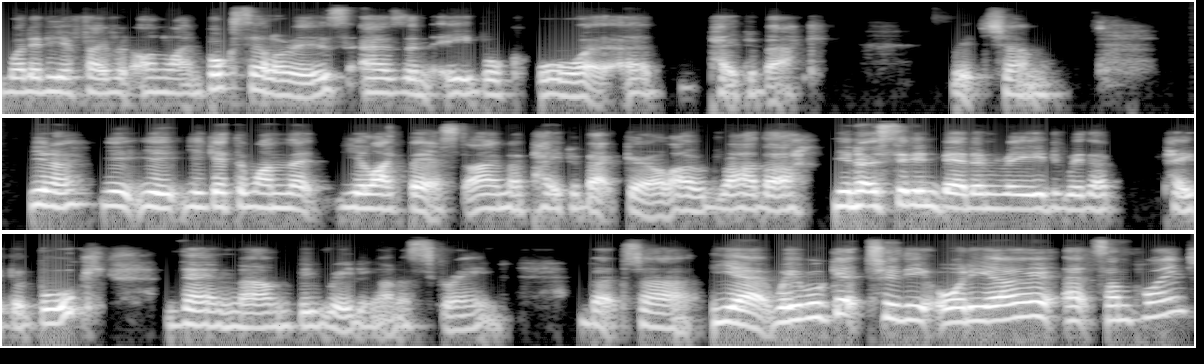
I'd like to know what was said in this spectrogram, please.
whatever your favorite online bookseller is as an ebook or a paperback which um, you know you, you, you, get the one that you like best. I'm a paperback girl. I would rather you know sit in bed and read with a paper book than um, be reading on a screen. But uh, yeah we will get to the audio at some point.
